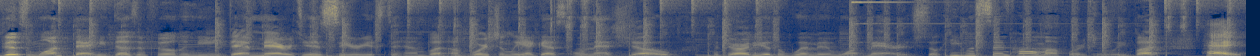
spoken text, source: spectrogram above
does want that. He doesn't feel the need that marriage is serious to him. But unfortunately, I guess on that show, majority of the women want marriage. So he was sent home, unfortunately. But hey,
